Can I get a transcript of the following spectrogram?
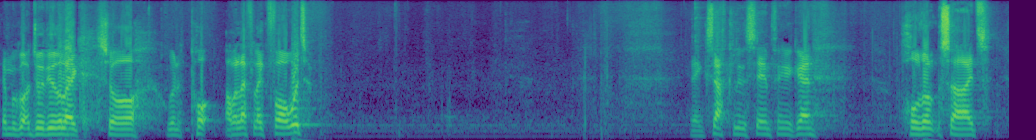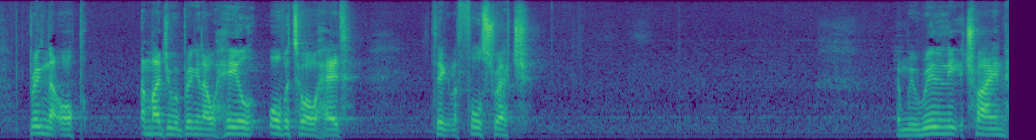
Then we've got to do the other leg. So we're going to put our left leg forward, And exactly the same thing again. Hold on to the sides, bring that up. Imagine we're bringing our heel over to our head, taking a full stretch. And we really need to try and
